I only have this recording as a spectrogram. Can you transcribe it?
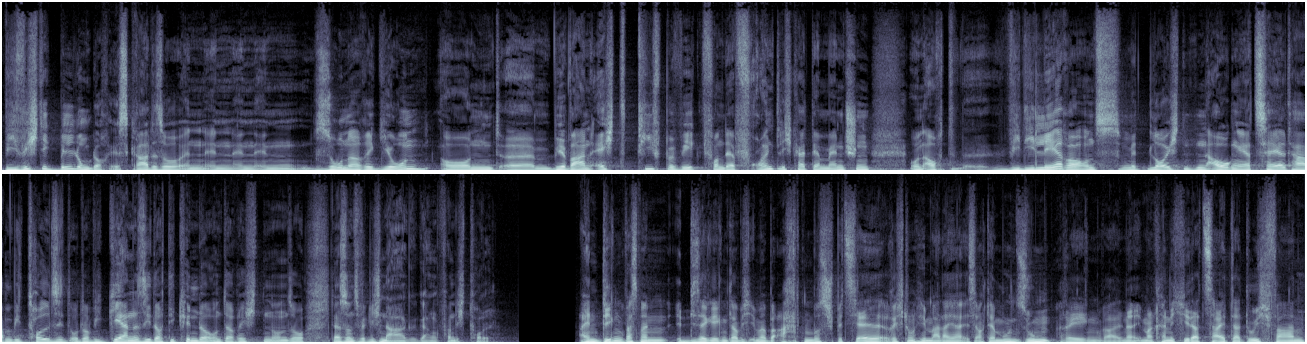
wie wichtig Bildung doch ist, gerade so in, in, in, in so einer Region. Und ähm, wir waren echt tief bewegt von der Freundlichkeit der Menschen und auch wie die Lehrer uns mit leuchtenden Augen erzählt haben, wie toll sie oder wie gerne sie doch die Kinder unterrichten und so. Das ist uns wirklich nahe gegangen, fand ich toll. Ein Ding, was man in dieser Gegend, glaube ich, immer beachten muss, speziell Richtung Himalaya, ist auch der Monsunregen, weil ne, man kann nicht jederzeit da durchfahren,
